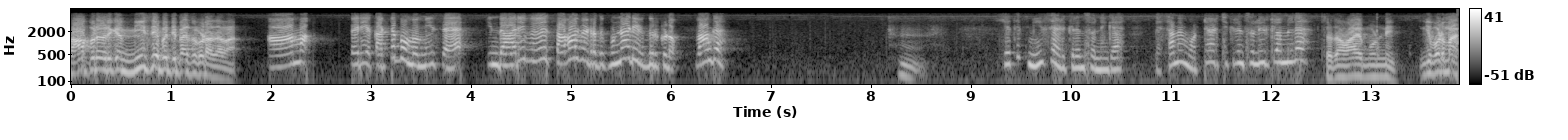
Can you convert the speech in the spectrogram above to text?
சாப்பிடுற வரைக்கும் மீசைய பத்தி பேசக்கூடாது அவன். ஆமா. பெரிய கட்டபொம்மை மீச இந்த அறிவு சவால் விடுறதுக்கு முன்னாடி இருந்திருக்கணும். வாங்க. ம். எதுக்கு மீசை அடிக்கிறேன்னு சொன்னீங்க? பேசாம மொட்டை அடிச்சுக்கிறேன்னு சொல்லிருக்கலாம்ல சதம் வாய முன்னி இங்க போடுமா.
